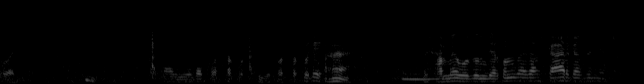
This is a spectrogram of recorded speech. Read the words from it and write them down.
ওই। আর এটা কর্তা করতে হবে কর্তা করে? হ্যাঁ। সামনে ওজন দেওয়ার কোনো জায়গা কার কাছে নিয়ে আসব?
